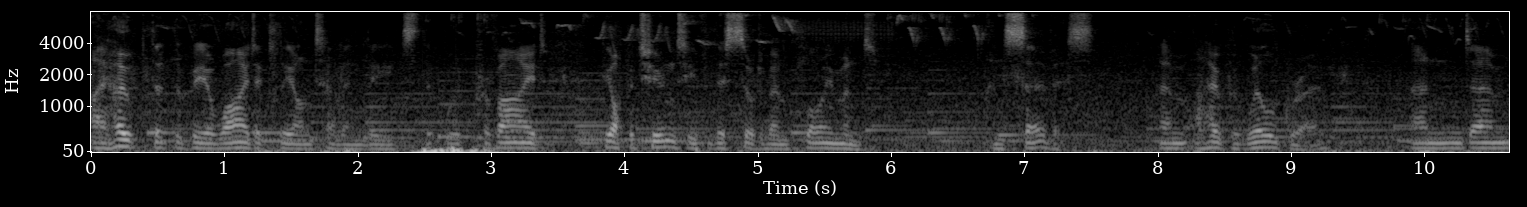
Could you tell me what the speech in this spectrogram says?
I hope that there'll be a wider clientele in Leeds that would provide the opportunity for this sort of employment and service. Um, I hope it will grow and um,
